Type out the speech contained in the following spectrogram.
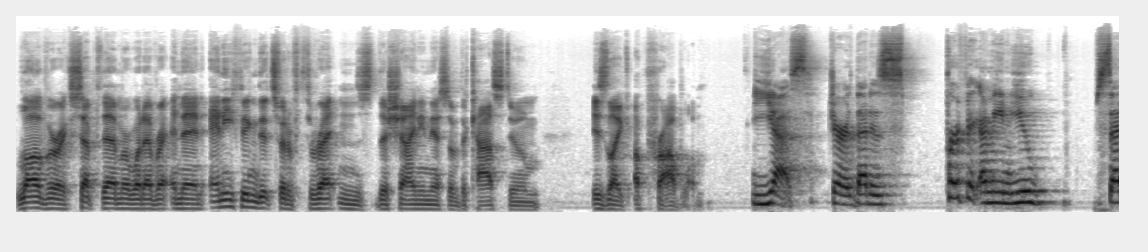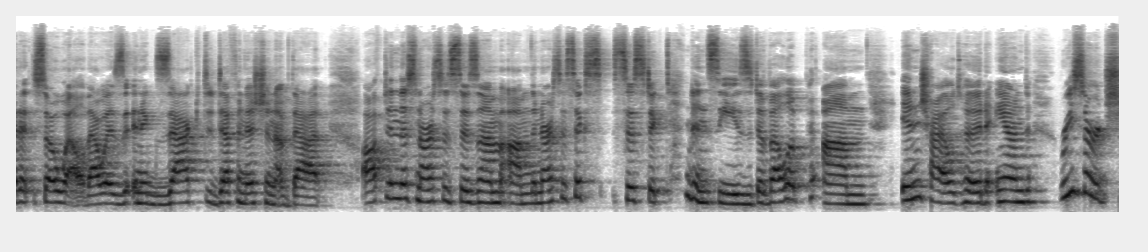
love or accept them or whatever. And then anything that sort of threatens the shininess of the costume is like a problem. Yes, Jared, that is perfect. I mean, you said it so well. That was an exact definition of that. Often, this narcissism, um, the narcissistic tendencies develop um, in childhood, and research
